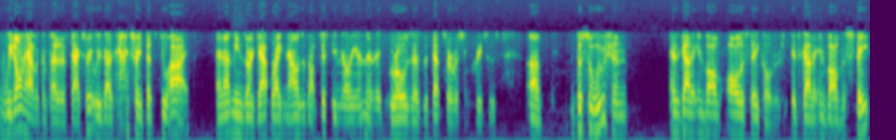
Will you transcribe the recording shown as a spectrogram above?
we don't have a competitive tax rate. We've got a tax rate that's too high, and that means our gap right now is about 50 million, and it grows as the debt service increases. Uh, the solution has got to involve all the stakeholders. It's got to involve the state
